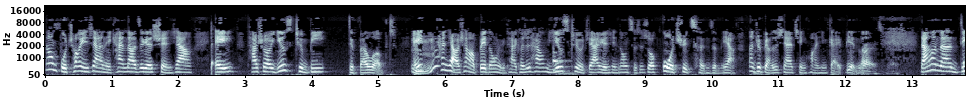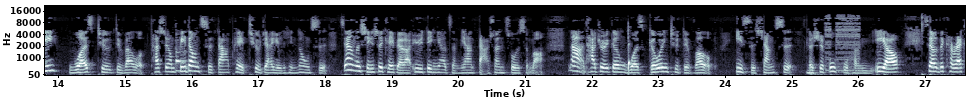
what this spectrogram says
那我们补充一下，你看到这个选项 A，他说 used to be developed。哎，看起来好像有被动语态，可是它用 used to 加原形动词，是说过去曾怎么样，那就表示现在情况已经改变了。然后呢，D was to develop，它是用 be 动词搭配 to 加原形动词，这样的形式可以表达预定要怎么样，打算做什么。那它就会跟 was going to develop 意思相似，可是不符合语义哦。So the correct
